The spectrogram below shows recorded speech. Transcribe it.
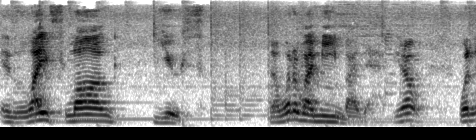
in lifelong youth. Now, what do I mean by that? You know, when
